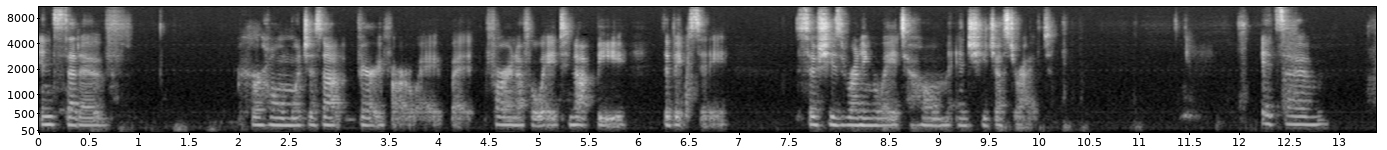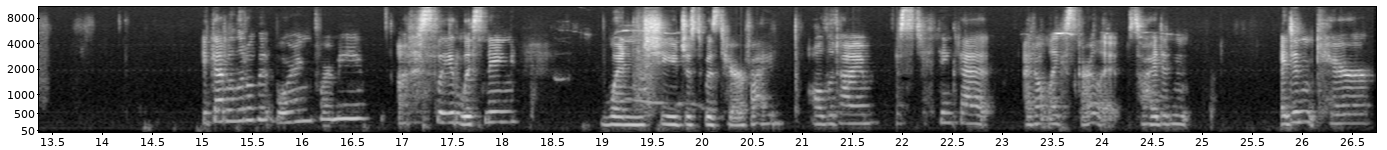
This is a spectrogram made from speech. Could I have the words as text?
instead of her home, which is not very far away, but far enough away to not be the big city. So she's running away to home and she just arrived. It's um it got a little bit boring for me, honestly, listening when she just was terrified all the time just think that I don't like Scarlett, so I didn't I didn't care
